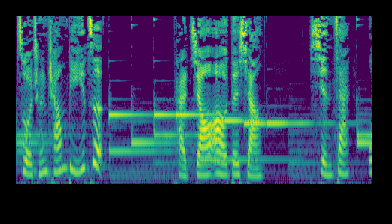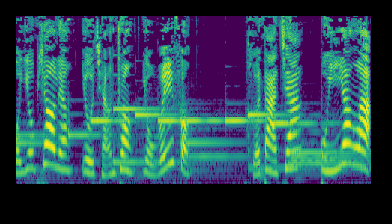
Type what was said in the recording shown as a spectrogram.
做成长鼻子，他骄傲的想。现在我又漂亮又强壮又威风，和大家不一样啦。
